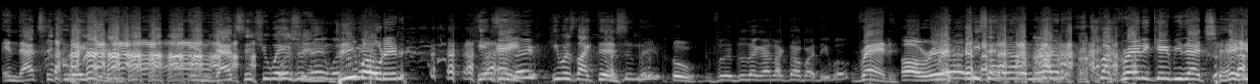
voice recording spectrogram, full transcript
in that situation. in that situation, name? What's his name? Demoted. he, his hey, name? he was like What's this. his name? Who? For the dude that got knocked out by Debo? Red. Oh, really? He said, but, but Granny gave me that chain.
